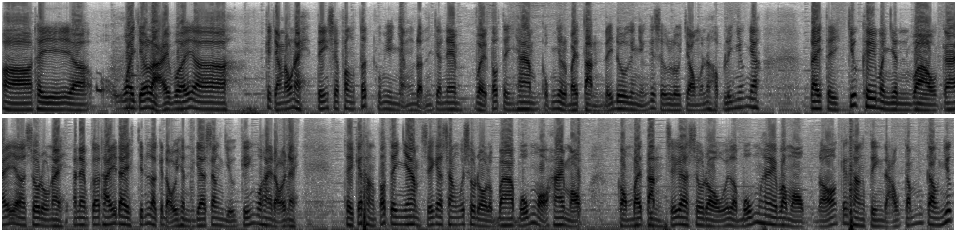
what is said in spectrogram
À, thì à, quay trở lại với à, cái trận đấu này, tiến sẽ phân tích cũng như nhận định cho anh em về Tottenham cũng như là Brighton để đưa ra những cái sự lựa chọn mà nó hợp lý nhất nhé đây thì trước khi mà nhìn vào cái ờ, sơ đồ này, anh em có thấy đây chính là cái đội hình ra sân dự kiến của hai đội này. Thì cái thằng Tottenham sẽ ra sân với sơ đồ là 3 4 1 2 1 còn Brighton sẽ ra sơ đồ với là 4 2 3 1 đó, cái thằng tiền đạo cấm cao nhất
